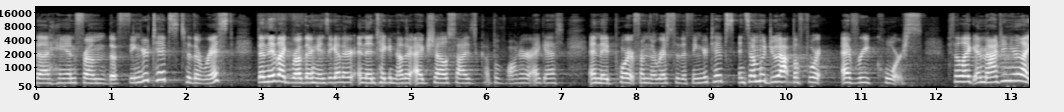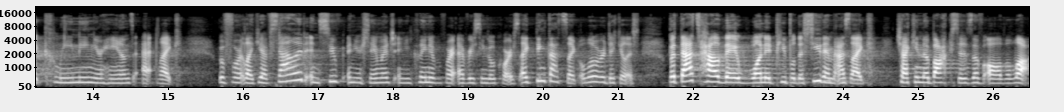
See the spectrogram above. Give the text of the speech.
the hand from the fingertips to the wrist, then they'd like rub their hands together and then take another eggshell sized cup of water, I guess, and they'd pour it from the wrist to the fingertips. And some would do that before every course. So like imagine you're like cleaning your hands at like before, like you have salad and soup in your sandwich and you clean it before every single course. I think that's like a little ridiculous. But that's how they wanted people to see them as like checking the boxes of all the law.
